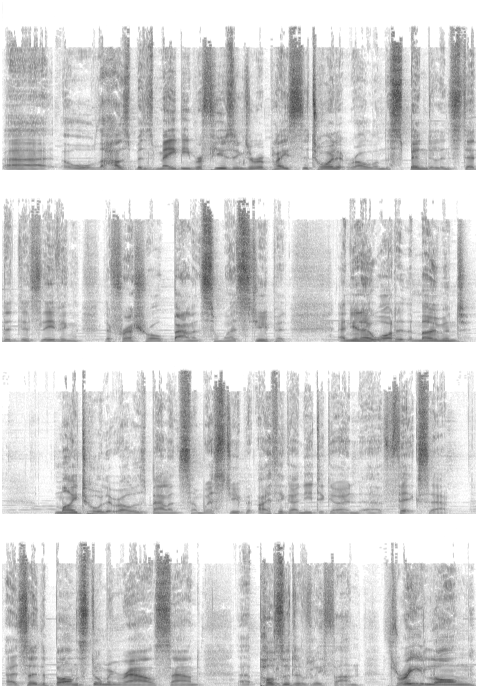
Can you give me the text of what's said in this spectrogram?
Uh, or the husbands maybe refusing to replace the toilet roll on the spindle instead of just leaving the fresh roll balanced somewhere stupid. And you know what? At the moment, my toilet roll is balanced somewhere stupid. I think I need to go and uh, fix that. Uh, so the barnstorming rows sound uh, positively fun. Three long,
